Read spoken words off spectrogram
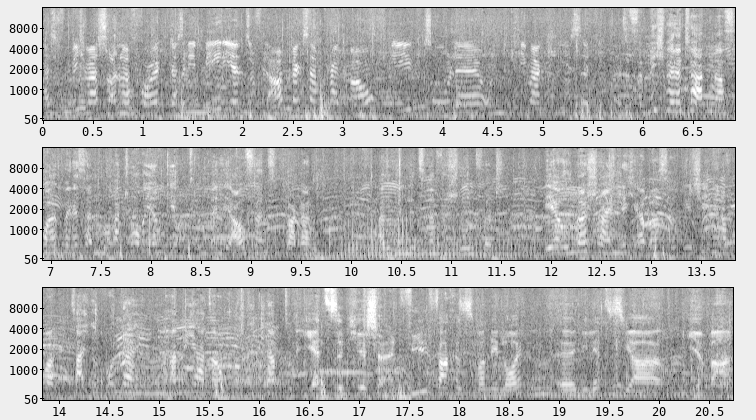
Also für mich war es schon ein Erfolg, dass in den Medien so viel Aufmerksamkeit auf die Kohle und Klimakrise. Also für mich wäre der Tag ein Erfolg, wenn es ein Moratorium gibt und wenn die aufhören zu baggern. Also wenn Lützerath verschont wird. Eher unwahrscheinlich, aber wir hier noch mal Zeichen runter. In Hambi hat es auch nicht geklappt. Jetzt sind hier schon ein Vielfaches von den Leuten, äh, die letztes Jahr hier waren.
